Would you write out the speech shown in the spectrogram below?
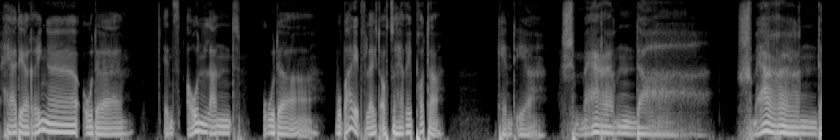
Herr der Ringe oder ins Auenland oder wobei, vielleicht auch zu Harry Potter. Kennt ihr Schmernder? Schmernder.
